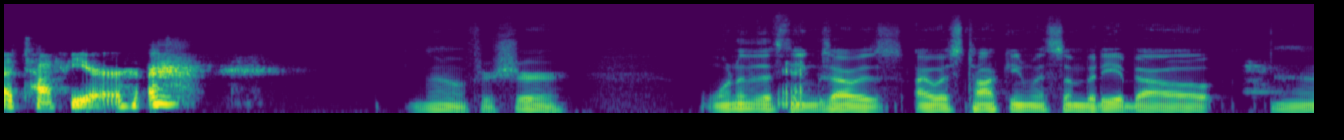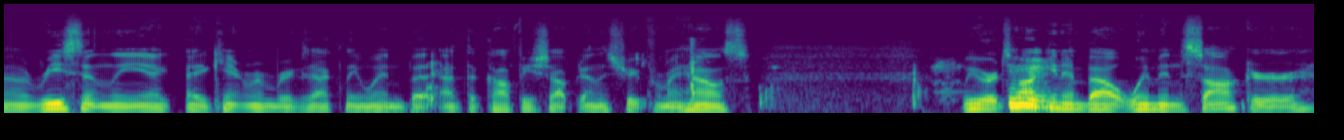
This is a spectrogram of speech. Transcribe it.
a tough year. no, for sure. One of the yeah. things I was I was talking with somebody about uh, recently, I, I can't remember exactly when, but at the coffee shop down the street from my house, we were talking mm-hmm. about women's soccer,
